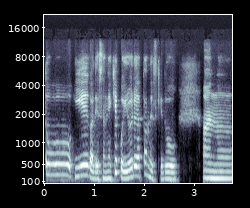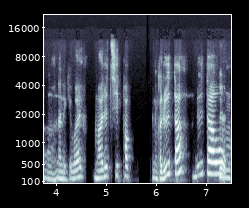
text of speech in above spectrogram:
ト家がですね、結構いろいろやったんですけど、あの、なんだっけ、ワイマルチパック、なんかルーター？ルーターを、うん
